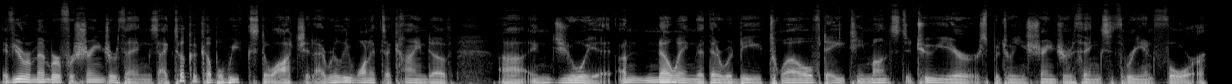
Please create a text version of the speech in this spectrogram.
if you remember for Stranger Things, I took a couple weeks to watch it. I really wanted to kind of uh, enjoy it, knowing that there would be 12 to 18 months to two years between Stranger Things 3 and 4.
